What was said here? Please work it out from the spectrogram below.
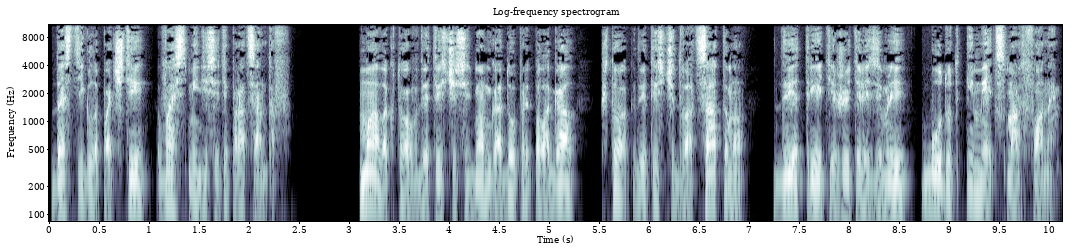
достигла почти 80%. Мало кто в 2007 году предполагал, что к 2020-му две трети жителей Земли будут иметь смартфоны.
